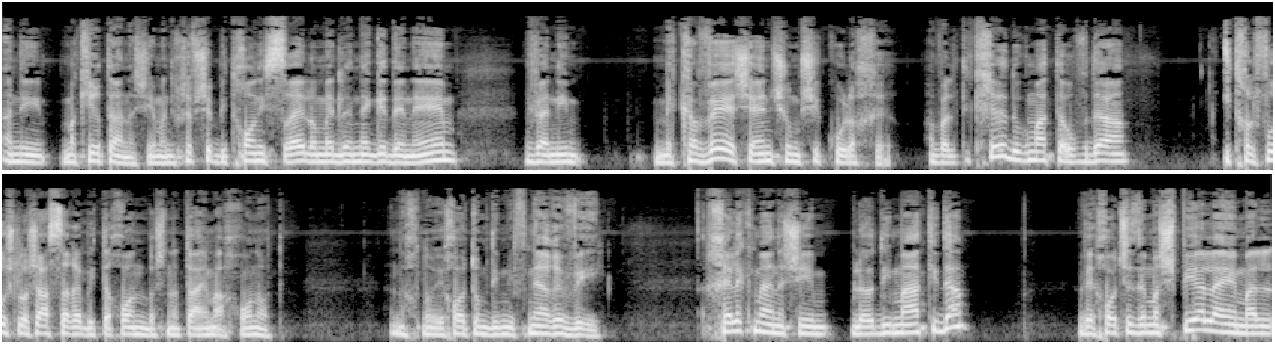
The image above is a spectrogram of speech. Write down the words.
אני מכיר את האנשים, אני חושב שביטחון ישראל עומד לנגד עיניהם ואני מקווה שאין שום שיקול אחר. אבל תקחי לדוגמה את העובדה, התחלפו שלושה שרי ביטחון בשנתיים האחרונות. אנחנו יכול להיות עומדים לפני הרביעי. חלק מהאנשים לא יודעים מה עתידם. ויכול להיות שזה משפיע להם על,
